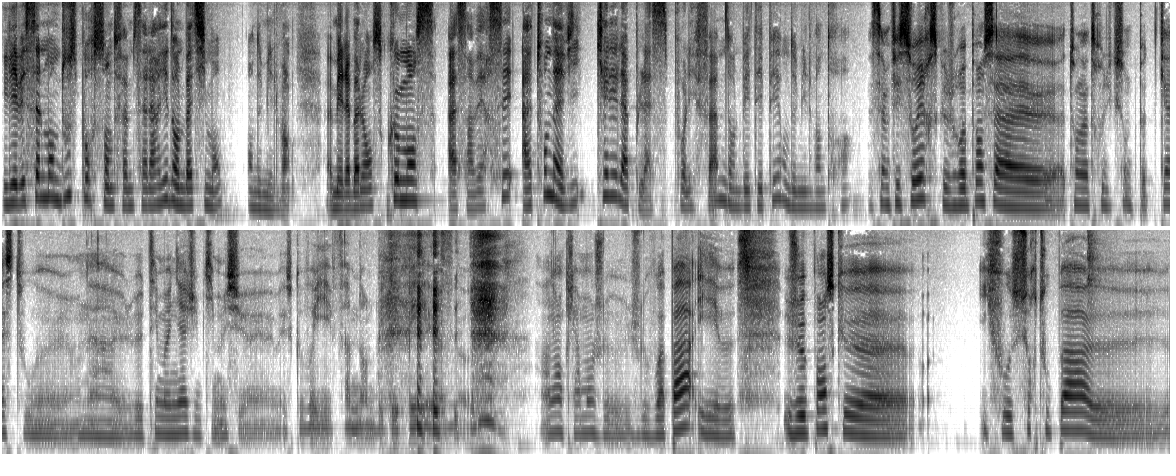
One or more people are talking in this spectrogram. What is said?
Il y avait seulement 12% de femmes salariées dans le bâtiment en 2020. Mais la balance commence à s'inverser. À ton avis, quelle est la place pour les femmes dans le BTP en 2023 Ça me fait sourire parce que je repense à, à ton introduction de podcast où euh, on a le témoignage du petit monsieur. euh, Est-ce que vous voyez femme dans le BTP Euh, euh, Ah non, clairement, je ne le vois pas. Et euh, je pense que euh, il faut surtout pas euh,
